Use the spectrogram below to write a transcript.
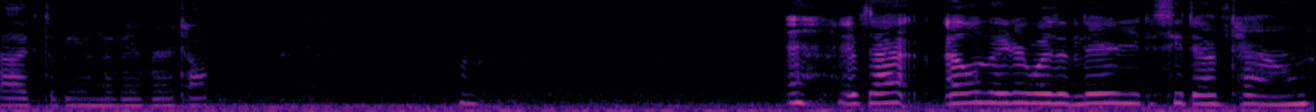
I like to be in the very, very top. Eh, if that elevator wasn't there, you could see downtown.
